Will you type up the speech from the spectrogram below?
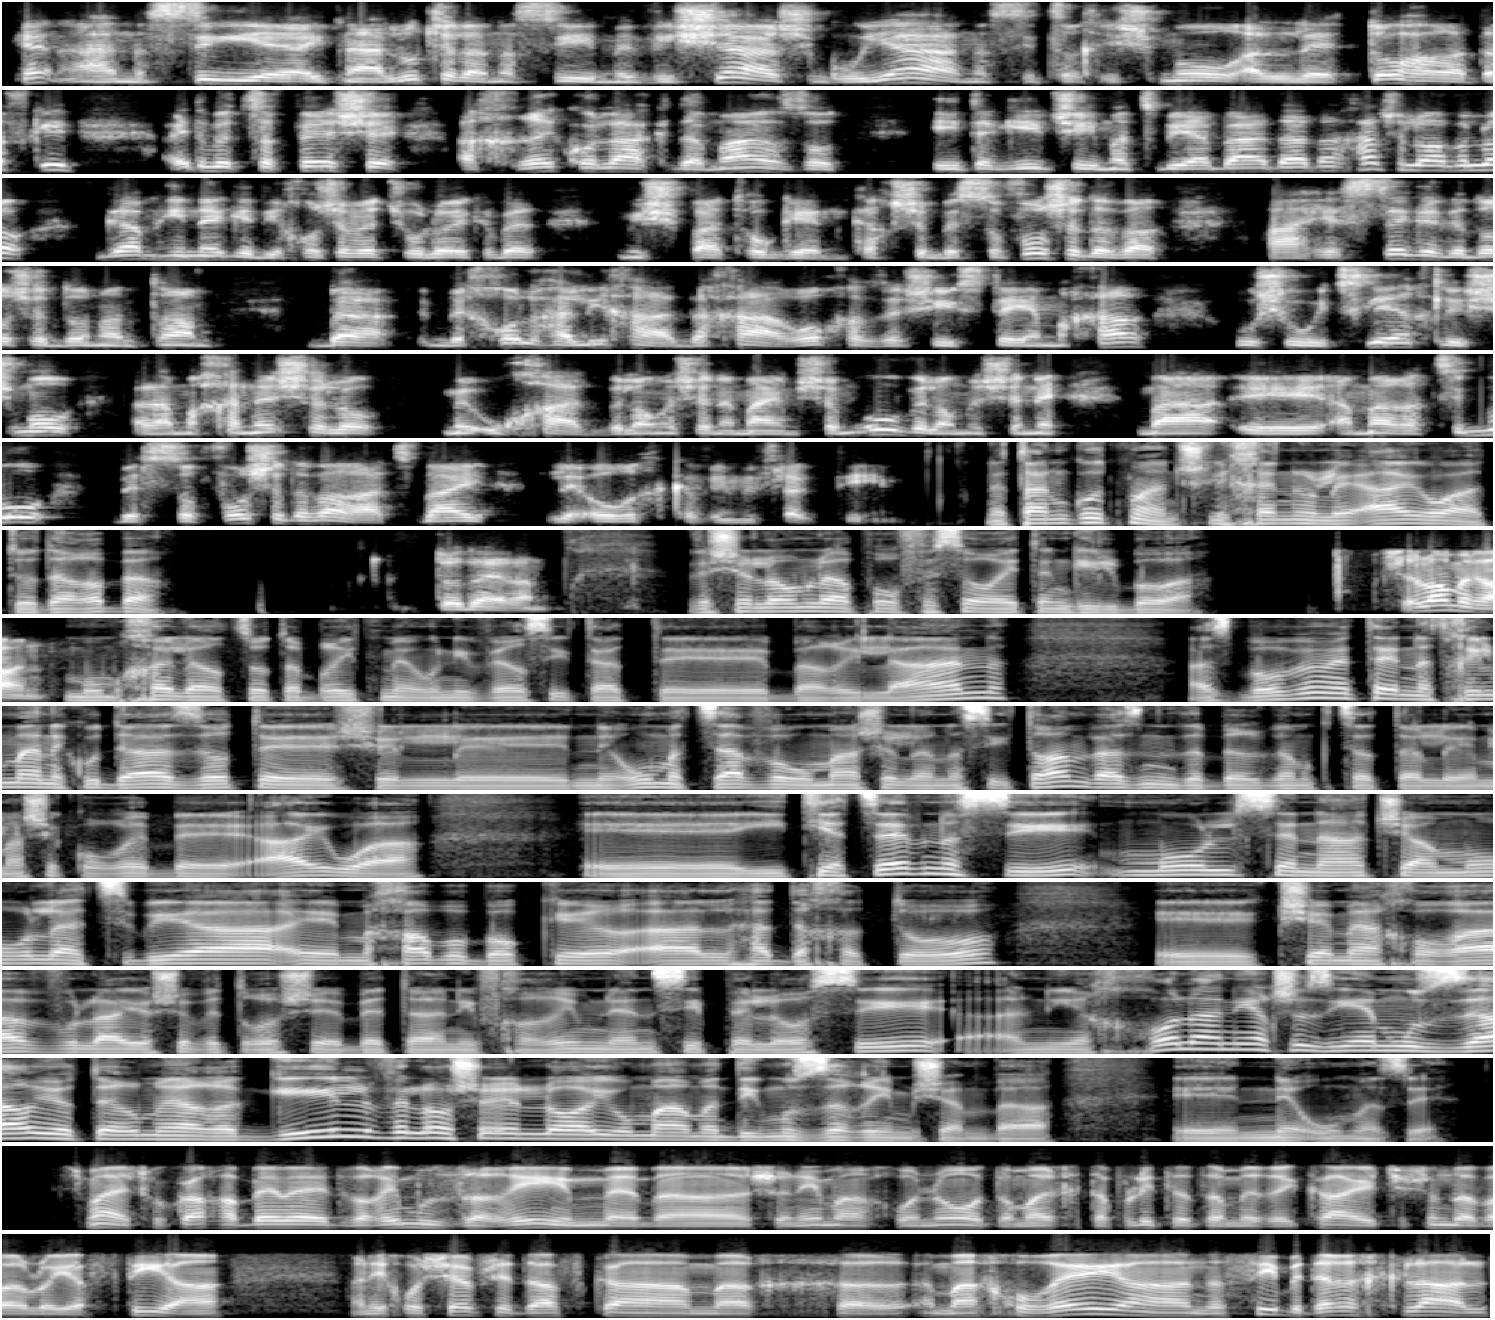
כן, הנשיא, ההתנהלות של הנשיא מבישה, שגויה, הנשיא צריך לשמור על טוהר התפקיד. היית מצפה שאחרי כל ההקדמה הזאת היא תגיד שהיא מצביעה בעד ההדחה שלו, אבל לא, גם היא נגד, היא חושבת שהוא לא יקבל משפט הוגן. כך שבסופו של דבר, ההישג הגדול של דונלד טראמפ בכל הליך ההדחה הארוך הזה שיסתיים מחר, הוא שהוא הצליח לשמור על המחנה שלו מאוחד, ולא משנה מה הם שמעו ולא משנה מה אה, אמר הציבור, בסופו של דבר ההצבעה היא לאורך קווים מפלגתיים. נתן גוטמן, שליחנו לאיואה, תודה רבה. תודה, ערן. ושלום לפרופסור איתן גלבוע. שלום, ערן. מומחה לארצות הברית מאוניברסיטת אה, בר אילן. אז בואו באמת אה, נתחיל מהנקודה הזאת אה, של אה, נאום מצב האומה של הנשיא טראמפ, ואז נדבר גם קצת על מה שקורה באיווה. יתייצב נשיא מול סנאט שאמור להצביע מחר בבוקר על הדחתו, כשמאחוריו אולי יושבת ראש בית הנבחרים, ננסי פלוסי. אני יכול להניח שזה יהיה מוזר יותר מהרגיל, ולא שלא היו מעמדים מוזרים שם בנאום הזה. תשמע, יש כל כך הרבה דברים מוזרים אה, בשנים האחרונות במערכת הפוליטית האמריקאית ששום דבר לא יפתיע. אני חושב שדווקא מאחר, מאחורי הנשיא, בדרך כלל,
